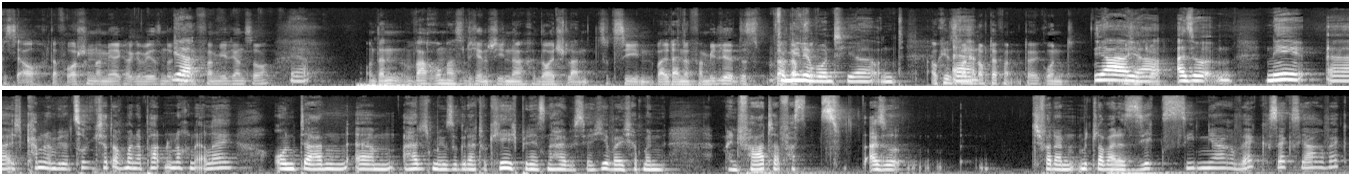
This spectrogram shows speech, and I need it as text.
Bist ja auch davor schon in Amerika gewesen durch Ja. deine Familie und so. Ja. Und dann, warum hast du dich entschieden, nach Deutschland zu ziehen? Weil deine Familie das. da- Familie davor- wohnt hier und Okay, das war äh, dann doch der, der Grund. ja, ja. Job. Also, nee, äh, ich kam dann wieder zurück. Ich hatte auch meinen Partner noch in LA und dann ähm, hatte ich mir so gedacht, okay, ich bin jetzt ein halbes Jahr hier, weil ich habe meinen mein Vater fast, also ich war dann mittlerweile sechs, sieben Jahre weg, sechs Jahre weg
